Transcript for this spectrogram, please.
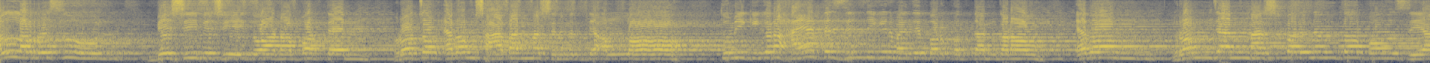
আল্লাহর রসুল বেশি বেশি এই দোয়াটা পড়তেন। রজব এবং শাবান মাসের মধ্যে আল্লাহ, তুমি কি করো হায়াতে জিন্দিগির মধ্যে বরকত দান করো এবং রমজান মাস পর্যন্ত পৌঁছিয়ে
